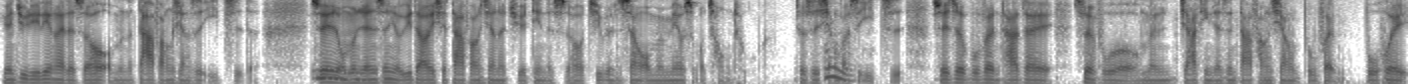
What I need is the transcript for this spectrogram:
远距离恋爱的时候，我们的大方向是一致的，所以我们人生有遇到一些大方向的决定的时候，基本上我们没有什么冲突。就是想法是一致，所以这部分他在顺服我我们家庭人生大方向部分不会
